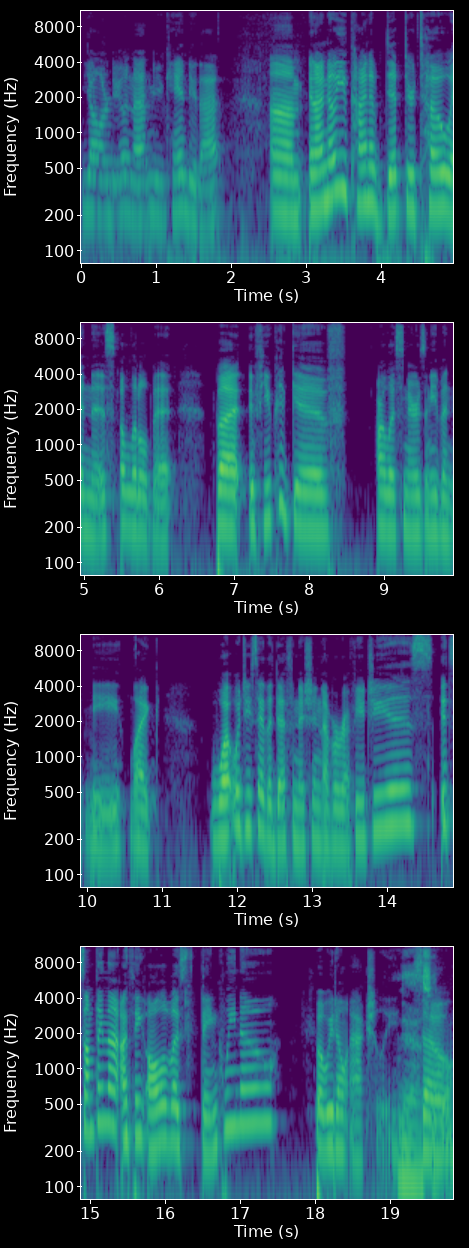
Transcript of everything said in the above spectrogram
y'all are doing that and you can do that. Um, and I know you kind of dipped your toe in this a little bit, but if you could give our listeners and even me, like, what would you say the definition of a refugee is? It's something that I think all of us think we know, but we don't actually. Yeah, So,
